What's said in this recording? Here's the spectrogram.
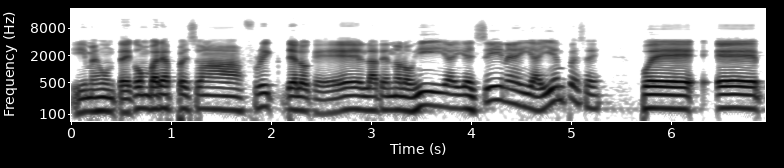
Y me junté con varias personas freak de lo que es la tecnología y el cine y ahí empecé. Pues eh,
